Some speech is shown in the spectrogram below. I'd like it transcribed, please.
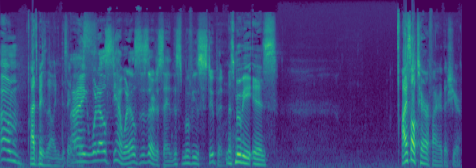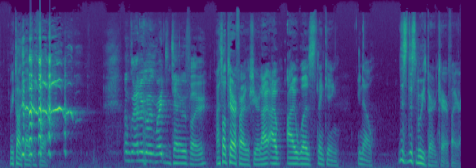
Um, That's basically all I need to say. about I this. what else? Yeah, what else is there to say? This movie is stupid. This movie is. I saw Terrifier this year. We talked about it before. I'm glad we're going right to Terrifier. I saw Terrifier this year, and I, I, I was thinking, you know, this this movie's better than Terrifier.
